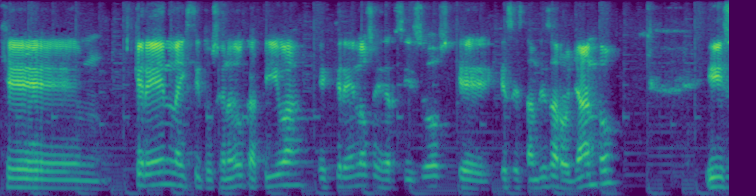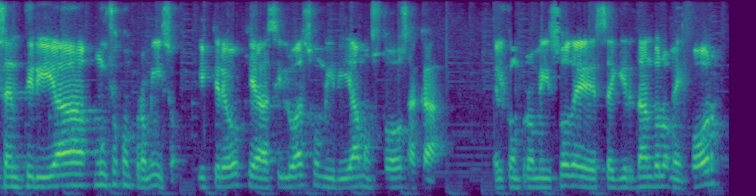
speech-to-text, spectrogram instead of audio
que cree en la institución educativa, que cree en los ejercicios que, se están desarrollando y sentiría mucho compromiso y creo que así lo asumiríamos todos acá. El compromiso de seguir dando lo mejor,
